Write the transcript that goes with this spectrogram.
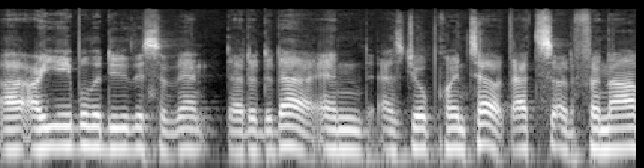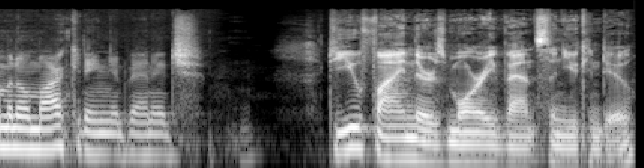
Uh, are you able to do this event?" Da da da da. And as Joe points out, that's a phenomenal marketing advantage. Do you find there's more events than you can do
